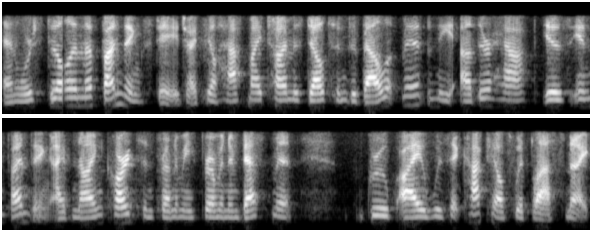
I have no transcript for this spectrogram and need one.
and we're still in the funding stage. I feel half my time is dealt in development, and the other half is in funding. I have nine cards in front of me from an investment group I was at cocktails with last night,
